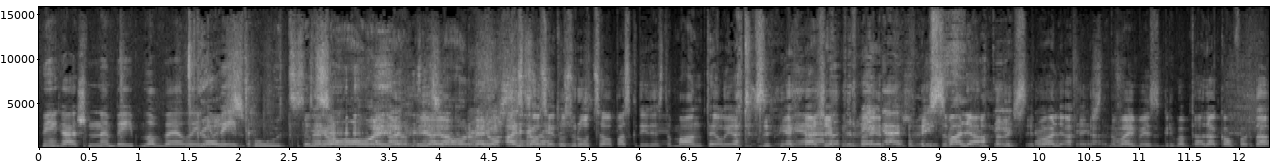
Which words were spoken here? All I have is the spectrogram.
Vienkārši nebija labvēlīgi vide. Būtis, tad saule, jā, jā, jā. Nē, no, aizbrauciet uz Rucavu, paskatieties to manteli, jā, tas ir vienkārši, jā, nu, tur vienkārši ir viss vaļā, viss ir vaļā, jā. Nu, vai mēs gribam tādā komfortā,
